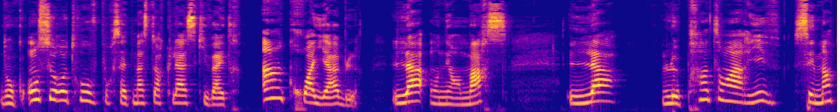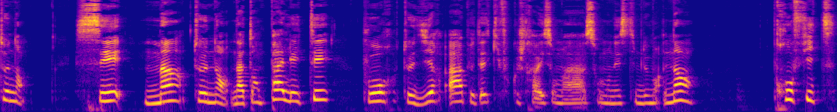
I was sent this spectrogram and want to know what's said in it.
Donc on se retrouve pour cette masterclass qui va être incroyable. Là, on est en mars. Là, le printemps arrive, c'est maintenant. C'est maintenant. N'attends pas l'été pour te dire ah peut-être qu'il faut que je travaille sur mon estime de moi. Non. Profite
